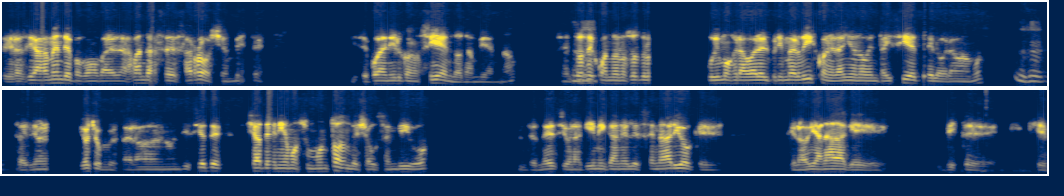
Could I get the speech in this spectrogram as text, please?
desgraciadamente, como para que las bandas se desarrollen, viste, y se puedan ir conociendo también, ¿no? Entonces, cuando nosotros pudimos grabar el primer disco en el año 97, lo grabamos, salió en el 98, pero está grabado en el 97, ya teníamos un montón de shows en vivo, ¿entendés? Y una química en el escenario que, que no había nada que, viste, que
